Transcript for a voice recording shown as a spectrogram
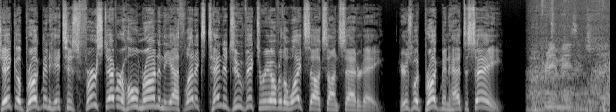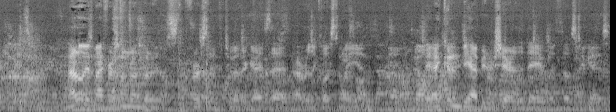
Jaycob Brugman hits his first ever home run in the Athletics 10 2 victory over the White Sox on Saturday. Here's what Brugman had to say. Pretty amazing. Not only is my first home run, but it's the first of two other guys that are really close to me, and I couldn't be happier to share the day with those two guys.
